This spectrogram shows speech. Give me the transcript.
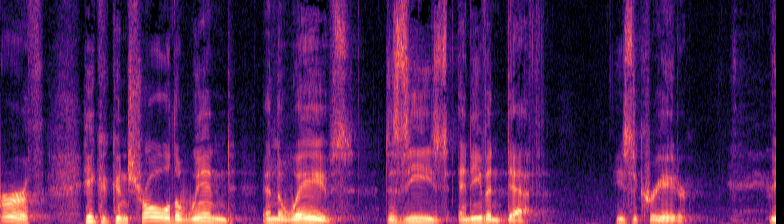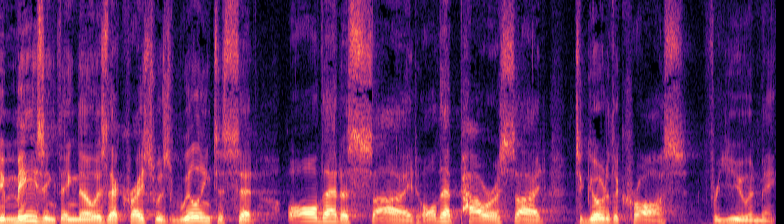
earth, he could control the wind and the waves, disease, and even death. He's the creator. The amazing thing, though, is that Christ was willing to set all that aside, all that power aside, to go to the cross for you and me.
